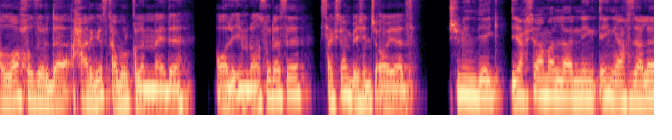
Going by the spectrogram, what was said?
Alloh huzurida hargiz qabul qilinmaydi. Oli Imron surasi 85-oyat. Shuningdek, yaxshi amallarning eng afzali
